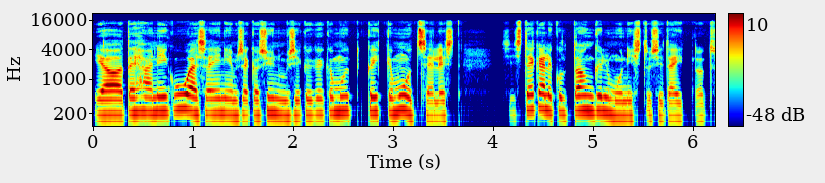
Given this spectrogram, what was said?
ja teha nii kuuesaja inimesega sündmusi kui kõige muud, kõike muud sellist siis tegelikult on küll mu unistusi täitnud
